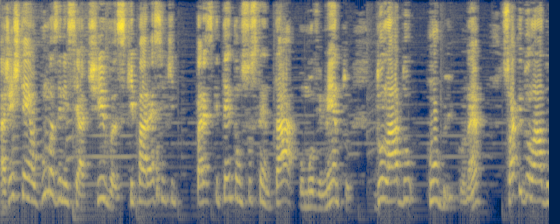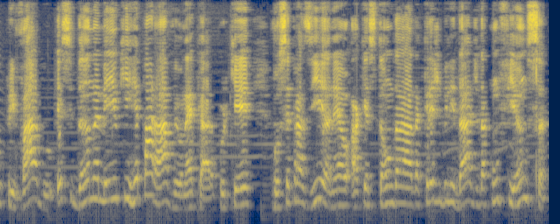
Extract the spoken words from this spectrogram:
A gente tem algumas iniciativas que parecem que parece que tentam sustentar o movimento do lado público, né? Só que do lado privado, esse dano é meio que irreparável, né, cara? Porque você trazia né, a questão da, da credibilidade, da confiança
